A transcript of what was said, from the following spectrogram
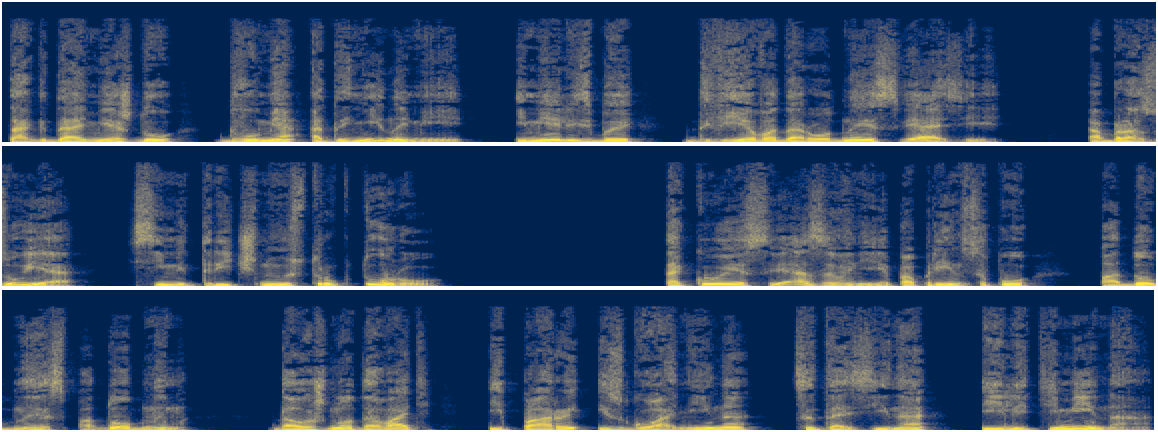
Тогда между двумя аденинами имелись бы две водородные связи, образуя симметричную структуру. Такое связывание по принципу «подобное с подобным» должно давать и пары из гуанина, цитозина или тимина.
